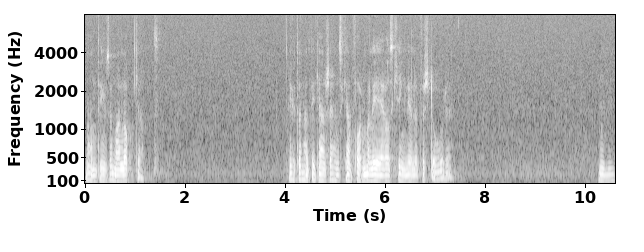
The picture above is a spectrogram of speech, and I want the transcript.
Någonting som har lockat. Utan att vi kanske ens kan formulera oss kring det eller förstå det. Mm.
